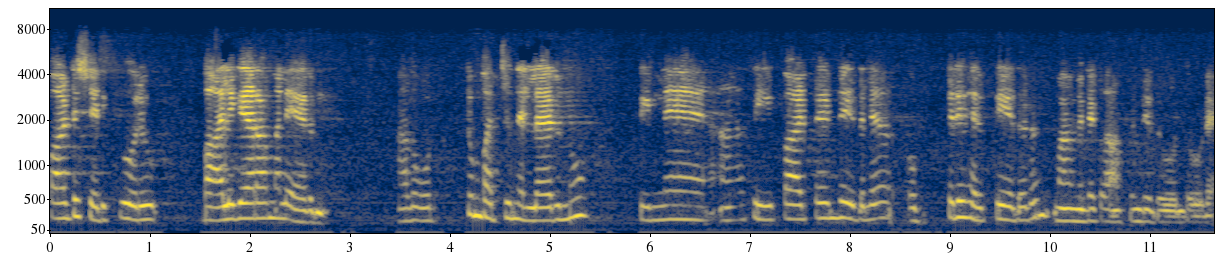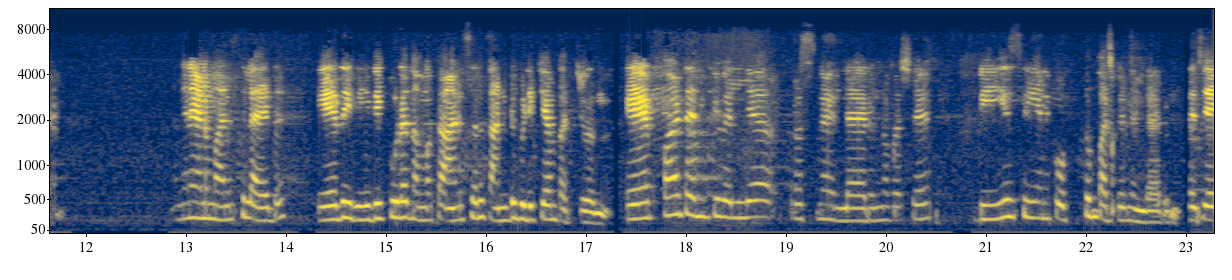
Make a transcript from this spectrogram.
പാട്ട് ശരിക്കും ഒരു ബാലികേറാമലയായിരുന്നു അത് ഒട്ടും പറ്റുന്നില്ലായിരുന്നു. പിന്നെ ആ സീപ്പാട്ടിന്റെ ഇതിൽ ഒത്തിരി ഹെൽപ്പ് ചെയ്തതും മാമിന്റെ ക്ലാസിന്റെ ഇതുകൊണ്ടുകൂടെയാണ് അങ്ങനെയാണ് മനസ്സിലായത് ഏത് രീതി കൂടെ നമുക്ക് ആൻസർ കണ്ടുപിടിക്കാൻ പറ്റുമെന്ന്. എ പാർട്ട് എനിക്ക് വലിയ പ്രശ്നമില്ലായിരുന്നു. പക്ഷെ ബി എസ് സി എനിക്ക് ഒട്ടും പറ്റുന്നില്ലായിരുന്നു. ജെ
